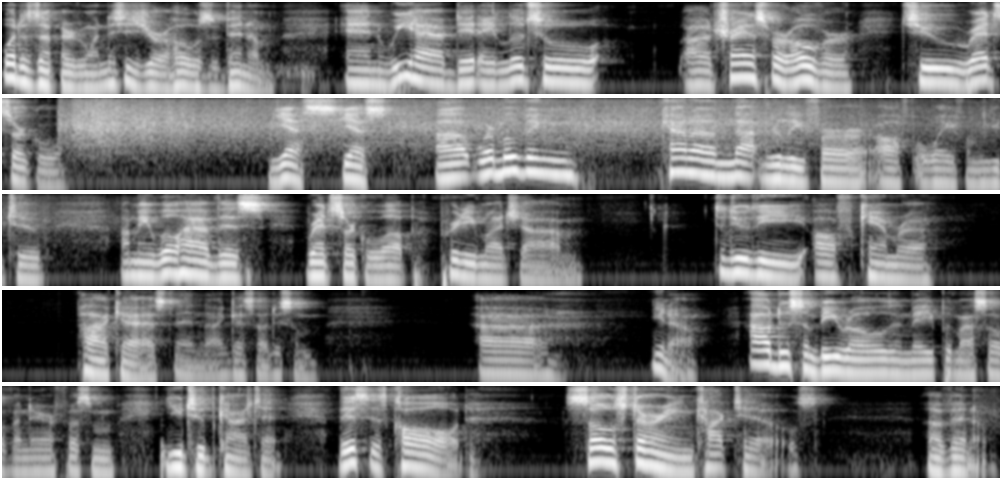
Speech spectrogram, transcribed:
What is up, everyone? This is your host Venom, and we have did a little uh, transfer over to Red Circle. Yes, yes, uh, we're moving kind of not really far off away from YouTube. I mean, we'll have this Red Circle up pretty much um, to do the off-camera podcast, and I guess I'll do some, uh, you know I'll do some B rolls and maybe put myself in there for some YouTube content. This is called Soul Stirring Cocktails of Venom.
